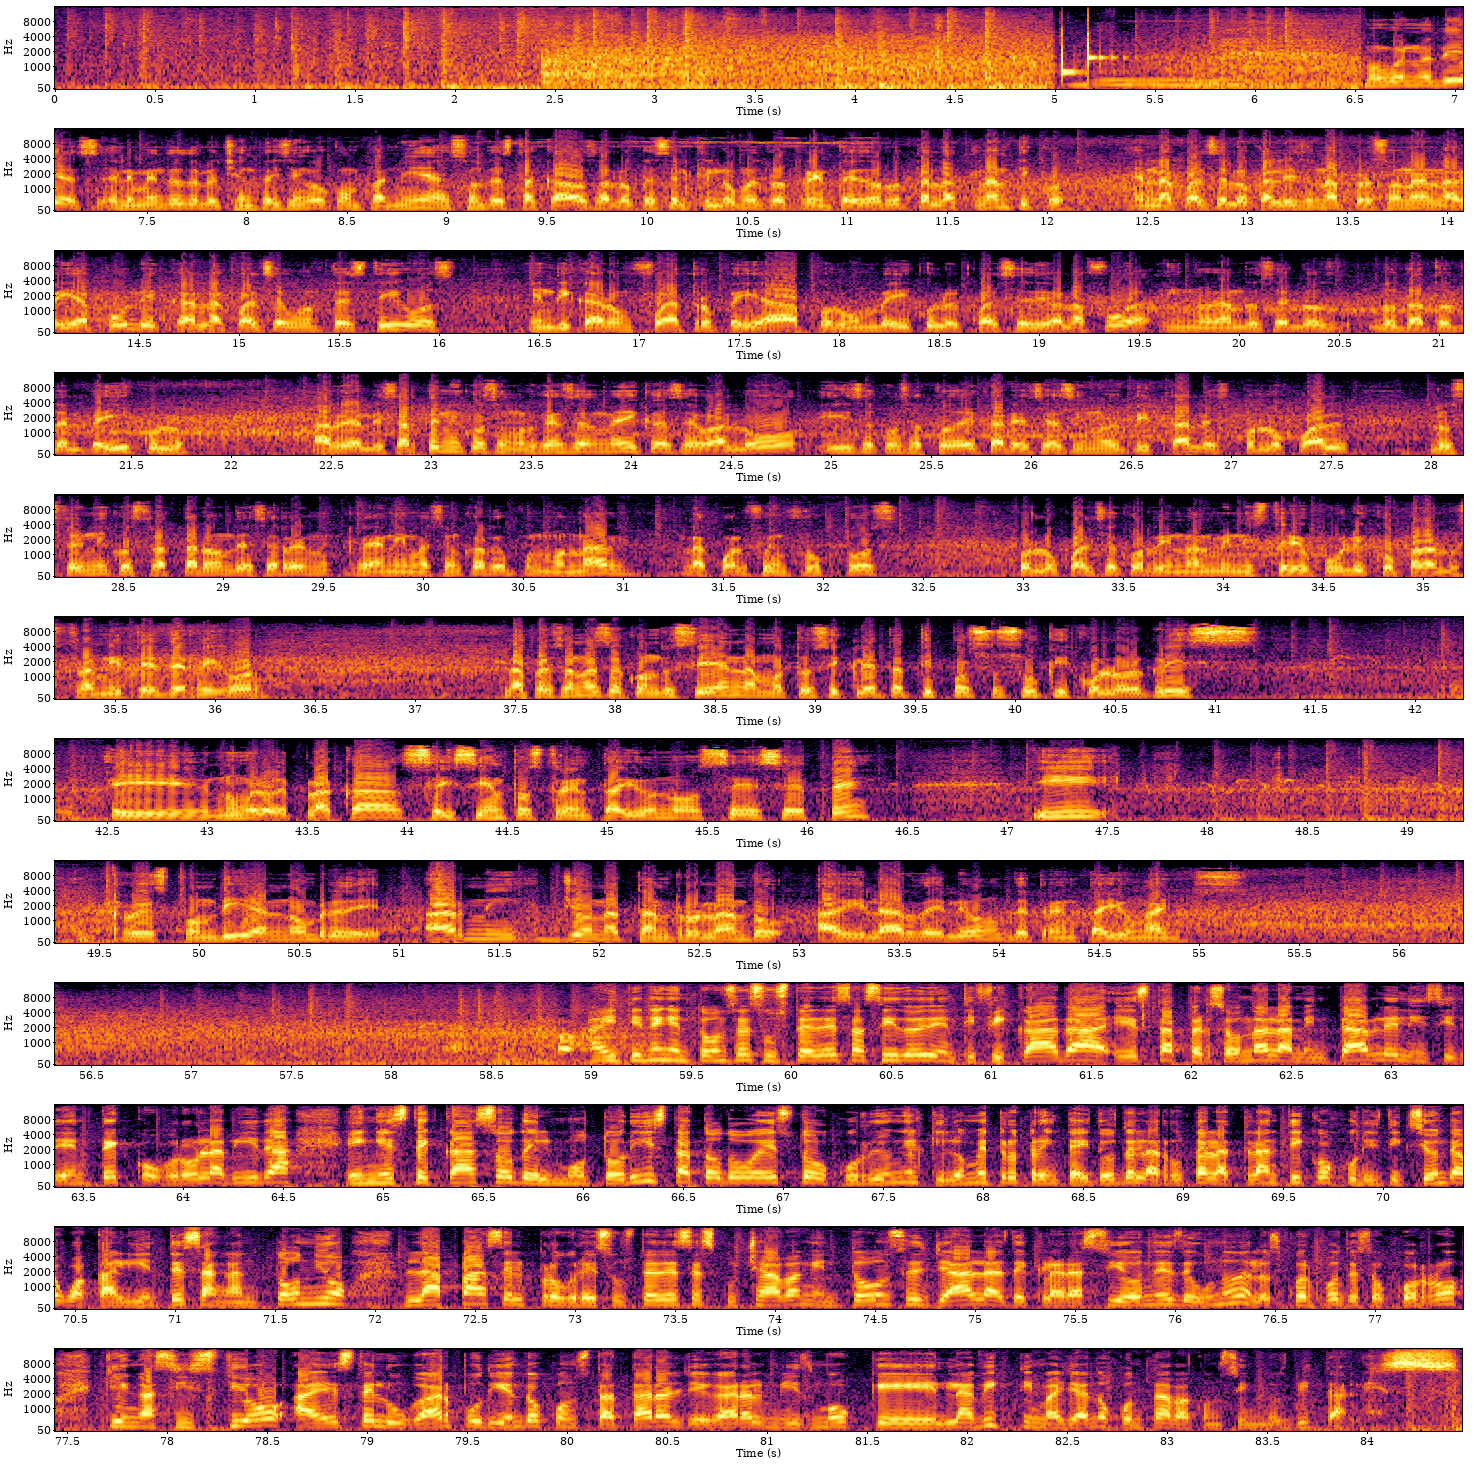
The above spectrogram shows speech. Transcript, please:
Muy buenos días. Elementos del 85 Compañía son destacados a lo que es el kilómetro 32 Ruta al Atlántico, en la cual se localiza una persona en la vía pública, la cual según testigos indicaron fue atropellada por un vehículo el cual se dio a la fuga, ignorándose los, los datos del vehículo. Al realizar técnicos en urgencias médicas se evaluó y se constató de carencia de signos vitales, por lo cual los técnicos trataron de hacer reanimación cardiopulmonar, la cual fue infructuosa por lo cual se coordinó al Ministerio Público para los trámites de rigor. La persona se conducía en la motocicleta tipo Suzuki color gris, número de placa 631 CST y respondía el nombre de Arnie Jonathan Rolando Aguilar de León de 31 años. Ahí tienen entonces ustedes, ha sido identificada esta persona lamentable, el incidente cobró la vida en este caso del motorista, todo esto ocurrió en el kilómetro 32 de la ruta al Atlántico, jurisdicción de Aguacaliente, San Antonio, La Paz, El Progreso. Ustedes escuchaban entonces ya las declaraciones de uno de los cuerpos de socorro quien asistió a este lugar pudiendo constatar al llegar al mismo que la víctima ya no contaba con signos vitales.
